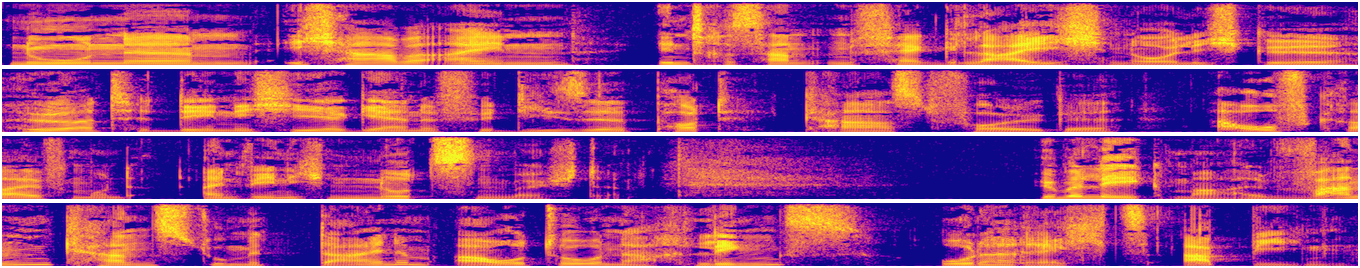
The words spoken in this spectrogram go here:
Nun, ähm, ich habe einen interessanten Vergleich neulich gehört, den ich hier gerne für diese Podcast Podcast-Folge aufgreifen und ein wenig nutzen möchte. Überleg mal, wann kannst du mit deinem Auto nach links oder rechts abbiegen?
